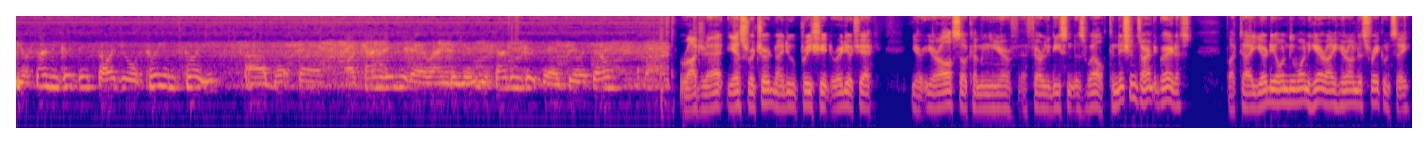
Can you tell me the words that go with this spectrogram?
you're sounding good this side. You're three and three. Uh, but uh, I can hear you there, Andy. You're, you're sounding good there, QSL. Roger that. Yes, Richard, and I do appreciate the radio check. You're, you're also coming here fairly decent as well. Conditions aren't the greatest, but uh, you're the only one here I hear on this frequency.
